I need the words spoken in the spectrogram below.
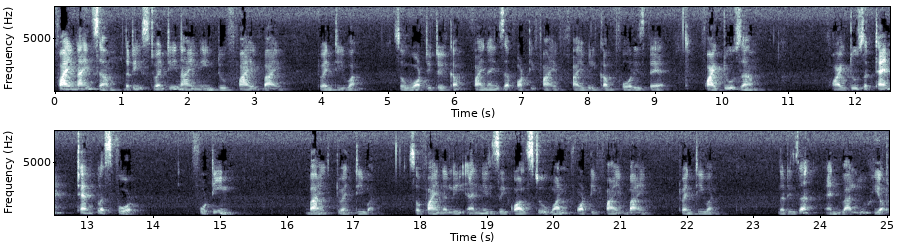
5 9 sum that is 29 into 5 by 21 so what it will come? 5 9s are 45 5 will come. 4 is there. 5 2s are 5 2s are 10 10 plus 4 14 by 21 so finally n is equals to 145 by 21 that is the n value here.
